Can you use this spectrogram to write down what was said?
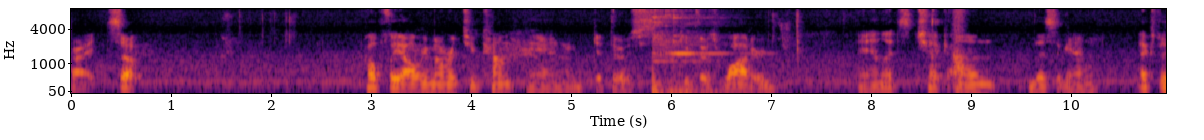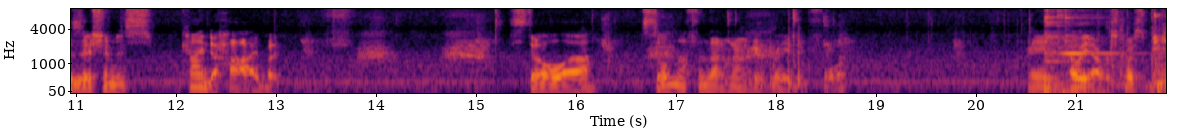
Alright, so hopefully I'll remember to come and get those, keep those watered. And let's check on this again. Exposition is kind of high, but still, uh, still nothing that I'm gonna get rated for. And oh yeah, we're supposed to be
